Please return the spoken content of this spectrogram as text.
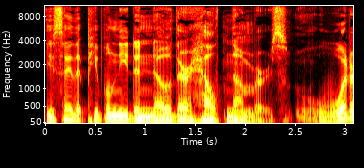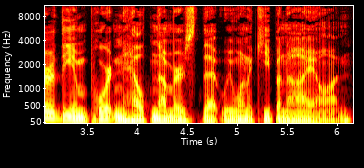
you say that people need to know their health numbers. What are the important health numbers that we want to keep an eye on?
